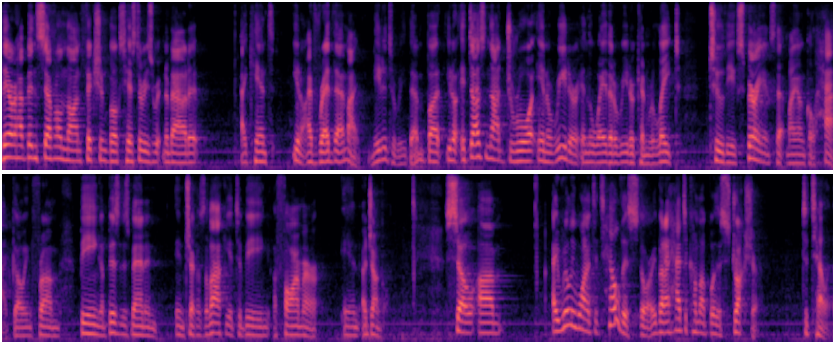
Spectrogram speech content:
There have been several nonfiction books, histories written about it. I can't you know, I've read them, I needed to read them, but you know, it does not draw in a reader in the way that a reader can relate to the experience that my uncle had, going from being a businessman in, in Czechoslovakia to being a farmer in a jungle. So um, I really wanted to tell this story, but I had to come up with a structure to tell it.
